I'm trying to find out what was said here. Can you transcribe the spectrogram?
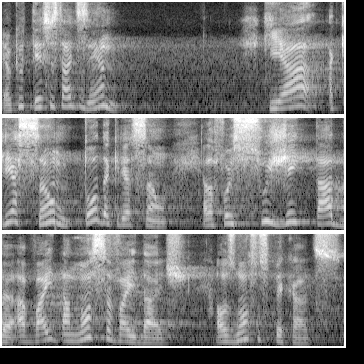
É o que o texto está dizendo. Que a, a criação, toda a criação, ela foi sujeitada à, vai, à nossa vaidade, aos nossos pecados.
